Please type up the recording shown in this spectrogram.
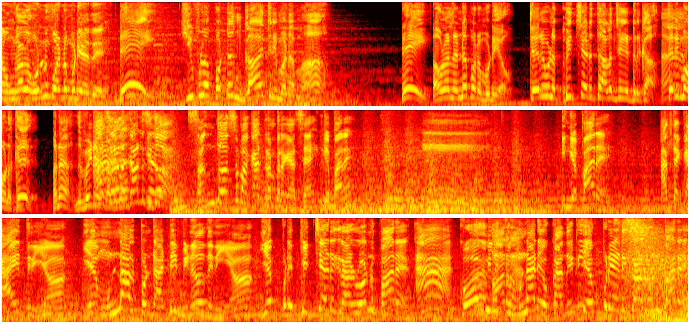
என்ன உங்களால ஒண்ணும் பண்ண முடியாது. டேய் இவ்வளவு பட்டும் காயத்ரி மேடமா? டேய் அவளால என்ன பண்ண முடியும்? தெருவுல பிச்சை எடுத்து அலைஞ்சுகிட்டு இருக்கா. தெரியுமா உனக்கு? அண்ணா இந்த வீடியோ இதோ. சந்தோஷமா காட்டுறேன் பிரகாஷ் இங்க பாரு. ம். இங்க பாரு. அந்த காயத்ரியும் என் முன்னாள் பொண்டாட்டி வினோதினியும் எப்படி பிச்சை எடுக்கிறாள்னு பாரு. ஆ, கோவிலுக்கு முன்னாடி உட்காந்துட்டு எப்படி எடுக்கிறாள்னு பாரு.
